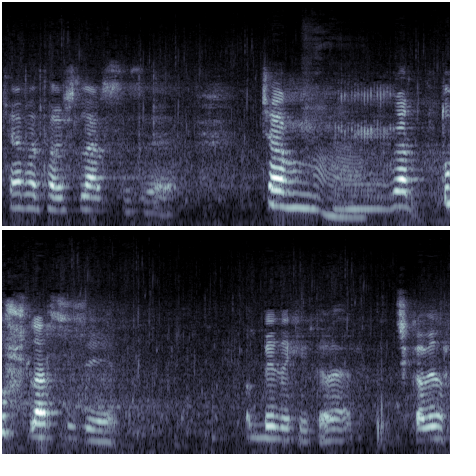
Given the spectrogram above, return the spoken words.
Keratoşlar sizi. Keratuşlar sizi. Bir dakika ben çıkabilir?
